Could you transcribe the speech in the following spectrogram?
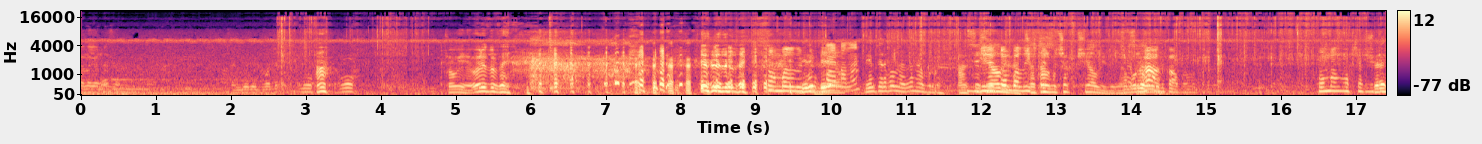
Öyle ya. İnşallah gelmez. Hah. Çok iyi. Öyle dur dayı. Ton balığı Benim, döküldü. benim, benim telefon nerede? Ha burada. Asya Direkt şey aldıydı. Çatal bıçak bir şey aldıydı. Ya. Ha aldık abi. Ton balığı okşak. Şöyle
